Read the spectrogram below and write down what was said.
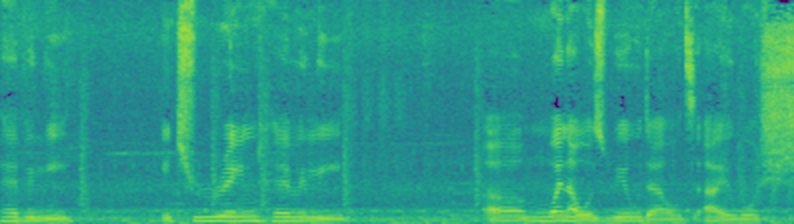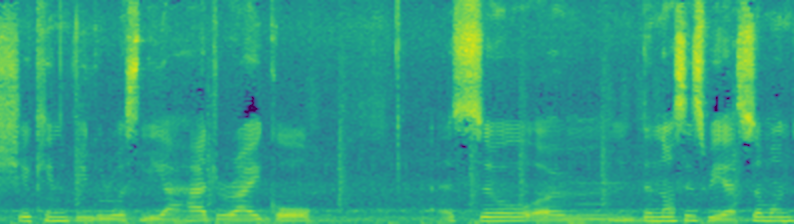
heavily. It rained heavily. Um, when I was wheeled out, I was shaking vigorously. I had rigor. So um, the nurses were summoned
